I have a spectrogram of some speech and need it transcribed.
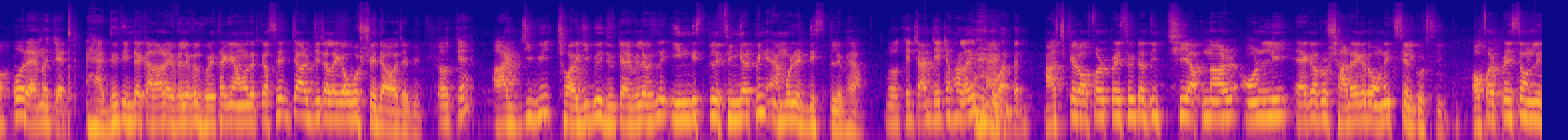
Oppo Reno Z হ্যাঁ দুই তিনটা কালার অ্যাভেলেবেল হয়ে থাকে আমাদের কাছে যার যেটা লাগে অবশ্যই দেওয়া যাবে। ওকে আট জিবি ছয় জিবি দুটো available in display fingerprint AMOLED display ভাইয়া। ওকে যার যেটা ভালো লাগে নিতে হ্যাঁ, পারবেন। আজকের অফার প্রাইস ওইটা দিচ্ছি আপনার অনলি এগারো সাড়ে এগারো অনেক সেল করছি। অফার প্রাইসে অনলি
